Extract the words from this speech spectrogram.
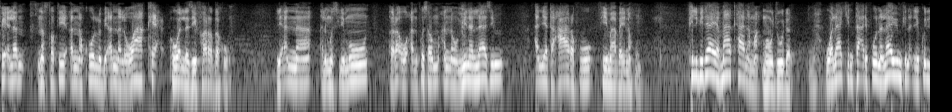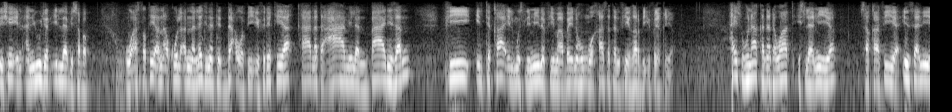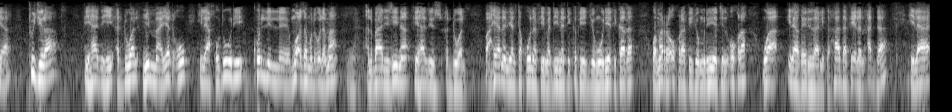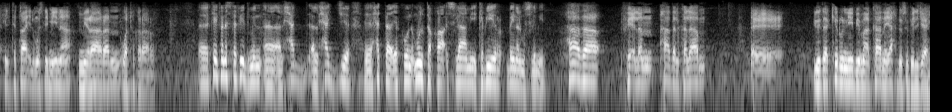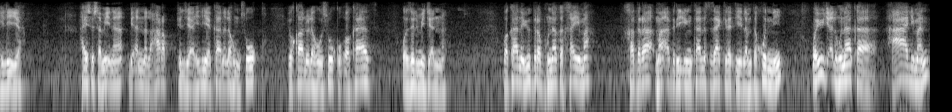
فعلا نستطيع أن نقول بأن الواقع هو الذي فرضه لأن المسلمون رأوا أنفسهم أنه من اللازم أن يتعارفوا فيما بينهم. في البداية ما كان موجودا. ولكن تعرفون لا يمكن لكل شيء أن يوجد إلا بسبب. وأستطيع أن أقول أن لجنة الدعوة في إفريقيا كانت عاملا بارزا في التقاء المسلمين فيما بينهم وخاصة في غرب إفريقيا. حيث هناك ندوات إسلامية ثقافية إنسانية تجرى في هذه الدول مما يدعو إلى حضور كل معظم العلماء البارزين في هذه الدول. وأحيانا يلتقون في مدينة في جمهورية كذا ومرة أخرى في جمهورية أخرى وإلى غير ذلك. هذا فعلا أدى إلى التقاء المسلمين مرارا وتكرارا. آه، كيف نستفيد من آه، الحد الحج آه، حتى يكون ملتقى إسلامي كبير بين المسلمين؟ هذا فعلا هذا الكلام آه، يذكرني بما كان يحدث في الجاهلية حيث سمعنا بأن العرب في الجاهلية كان لهم سوق يقال له سوق أكاذ وظلم جنة. وكان يضرب هناك خيمة خضراء ما أدري إن كانت ذاكرتي لم تخني ويجعل هناك عالما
